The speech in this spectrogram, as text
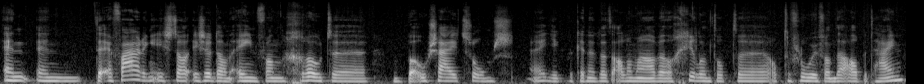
En, en de ervaring is, dan, is er dan een van grote boosheid soms. We kennen dat allemaal wel gillend op de, op de vloer van de Albert Heijn.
